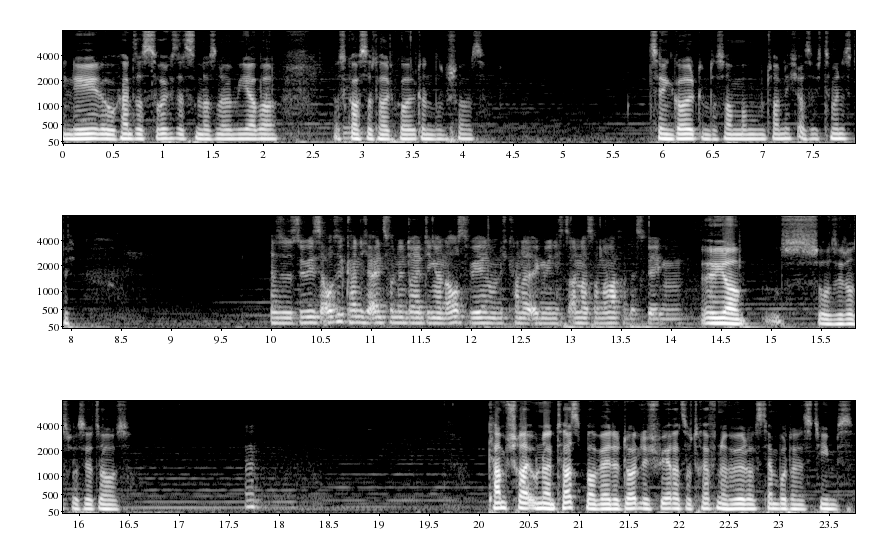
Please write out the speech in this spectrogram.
Nee, du kannst das zurücksetzen lassen irgendwie, aber das Hm. kostet halt Gold und so ein Scheiß. 10 Gold und das haben wir momentan nicht, also ich zumindest nicht. Also so wie es aussieht, kann ich eins von den drei Dingern auswählen und ich kann da irgendwie nichts anderes noch machen, deswegen. Äh, ja, so sieht das bis jetzt aus. Hm. Kampfschrei unantastbar werde deutlich schwerer zu treffen, erhöhe das Tempo deines Teams.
